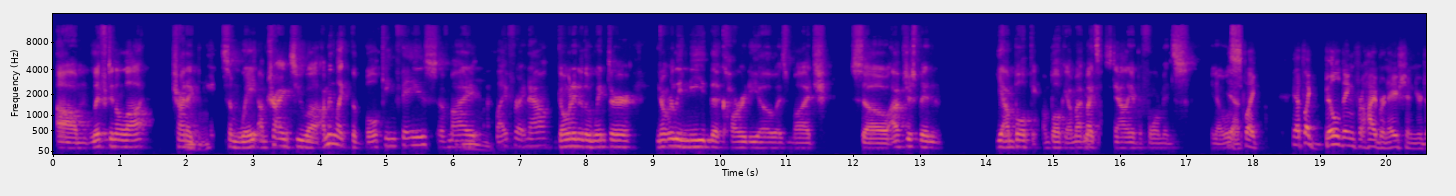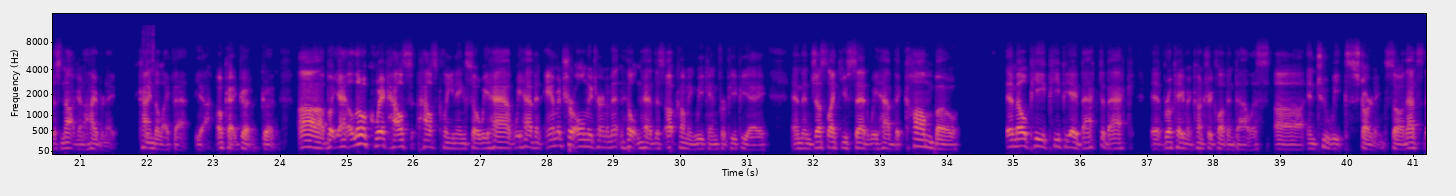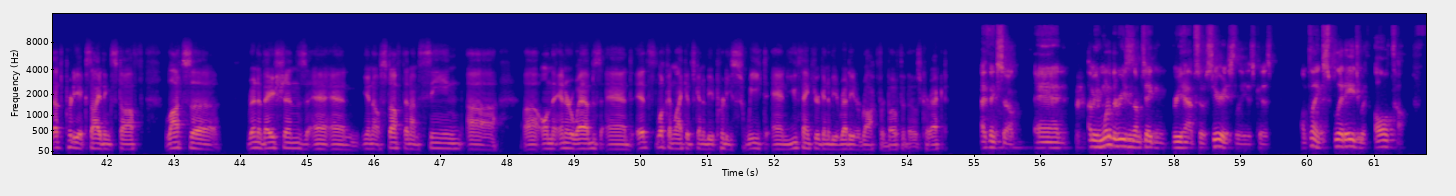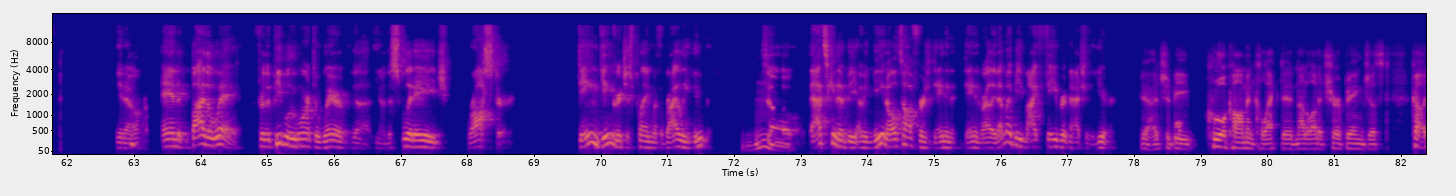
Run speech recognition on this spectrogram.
um, lifting a lot, trying to Mhm. gain some weight. I'm trying to. Uh, I'm in like the bulking phase of my, Mm. my life right now. Going into the winter, you don't really need the cardio as much. So I've just been, yeah, I'm bulking. I'm bulking. I might, might say stallion performance. You know, we'll yeah, see. it's like, yeah, it's like building for hibernation. You're just not going to hibernate. Kind of like that. Yeah. Okay. Good. Good. Uh, but yeah, a little quick house house cleaning. So we have we have an amateur only tournament in Hilton Head this upcoming weekend for PPA, and then just like you said, we have the combo MLP PPA back to back at Brookhaven Country Club in Dallas uh, in two weeks starting. So that's that's pretty exciting stuff. Lots of renovations and, and you know stuff that I'm seeing. Uh, uh, on the interwebs, and it's looking like it's going to be pretty sweet. And you think you're going to be ready to rock for both of those, correct? I think so. And I mean, one of the reasons I'm taking rehab so seriously is because I'm playing split age with Altaf. You know, and by the way, for the people who aren't aware of the you know the split age roster, Dane Gingrich is playing with Riley Newman. Mm. So that's gonna be. I mean, me and Altaf versus Dane and Dane and Riley. That might be my favorite match of the year. yeah, it should be cool, calm, and collected. Not a lot of chirping. Just,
